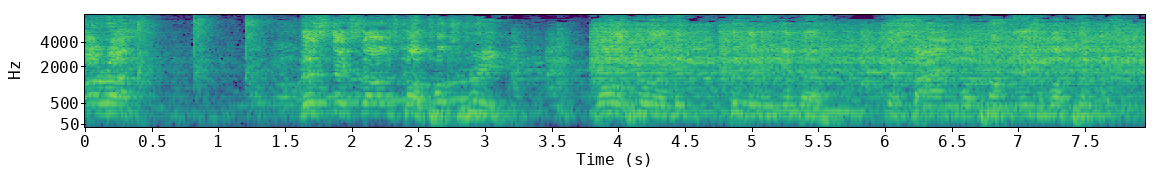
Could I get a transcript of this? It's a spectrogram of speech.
All right. This next song is called Punk Supreme. For all the people that think they're gonna get the, get signed of what punk is and what punk is.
